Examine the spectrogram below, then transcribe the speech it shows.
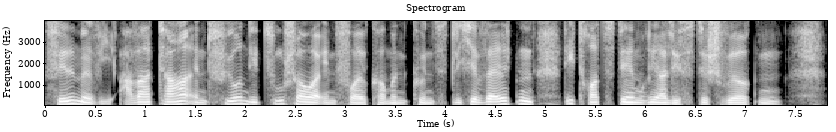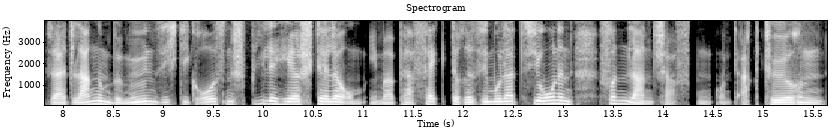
Filme wie Avatar entführen die Zuschauer in vollkommen künstliche Welten, die trotzdem realistisch wirken. Seit langem bemühen sich die großen Spielehersteller um immer perfektere Simulationen von Landschaften und Akteuren.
